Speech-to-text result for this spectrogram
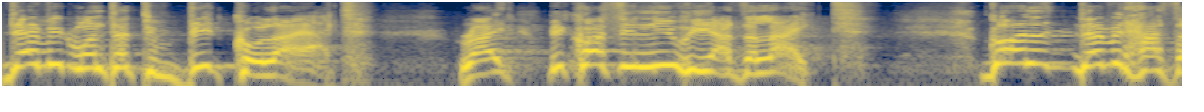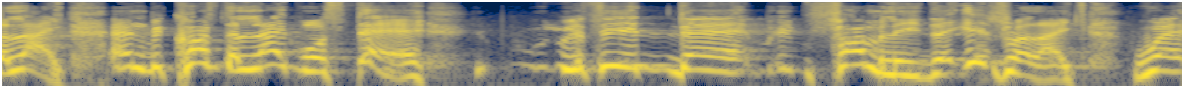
David wanted to beat Goliath right? Because he knew he has a light. God, David has a light. And because the light was there, you see, the family, the Israelites, were,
